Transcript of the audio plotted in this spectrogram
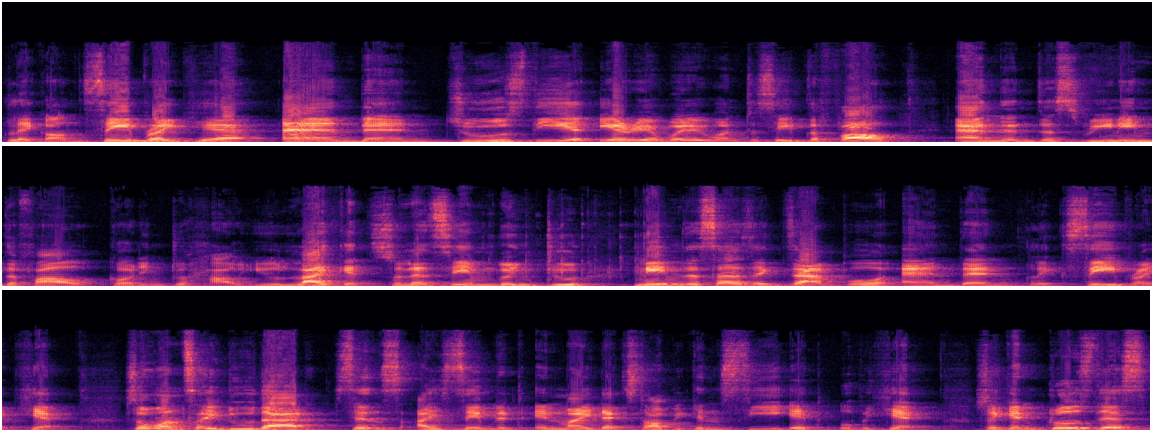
click on Save right here, and then choose the area where you want to save the file and then just rename the file according to how you like it. So let's say I'm going to name this as example and then click save right here. So once I do that, since I saved it in my desktop, you can see it over here. So I can close this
